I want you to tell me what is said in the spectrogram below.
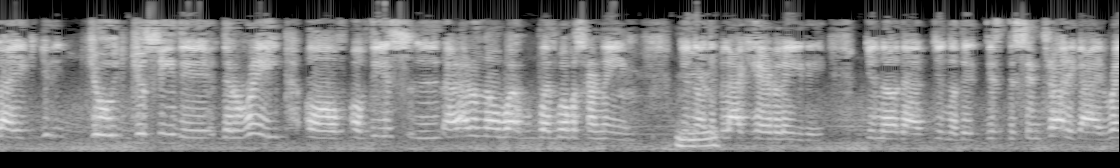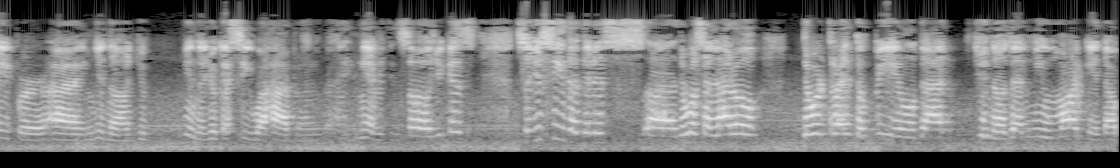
like, you, you you see the the rape of of this I don't know what what, what was her name. You know the black haired lady. You know that you know the this the Zentradi guy rape her and you know you you know you can see what happened and everything. So you can so you see that there is uh, there was a lot of they were trying to build that you know that new market that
